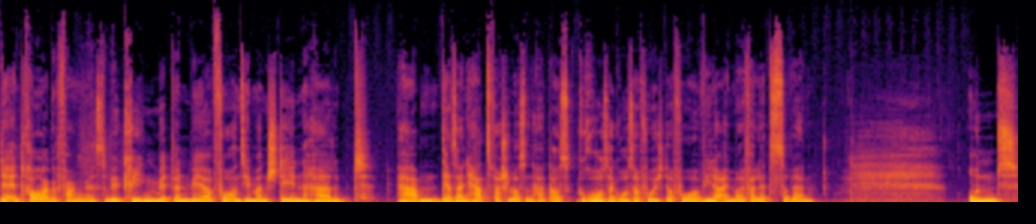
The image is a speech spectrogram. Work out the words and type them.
der in Trauer gefangen ist. Wir kriegen mit, wenn wir vor uns jemanden stehen habt, haben, der sein Herz verschlossen hat, aus großer, großer Furcht davor, wieder einmal verletzt zu werden. Und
